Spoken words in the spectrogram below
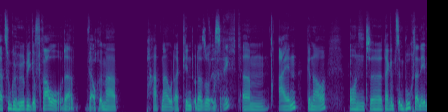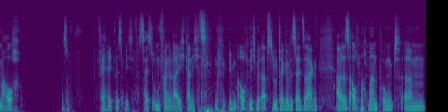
dazugehörige Frau oder wer auch immer Partner oder Kind oder so ist, ähm, ein, genau. Und äh, da gibt es im Buch dann eben auch, also verhältnismäßig, was heißt umfangreich, kann ich jetzt eben auch nicht mit absoluter Gewissheit sagen. Aber das ist auch nochmal ein Punkt, ähm,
